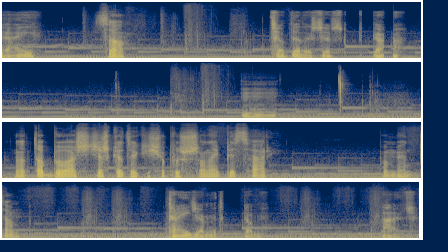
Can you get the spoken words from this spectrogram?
Ej, Co? co to jeszcze ja? Mm. No to była ścieżka do jakiejś opuszczonej piecarii. Pamiętam. Przejdziemy tam. Chodź.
